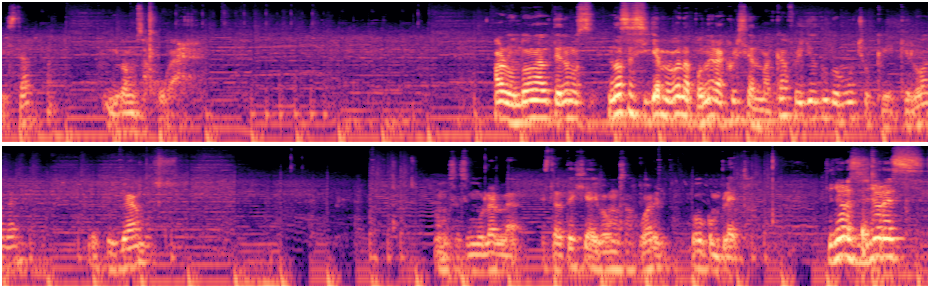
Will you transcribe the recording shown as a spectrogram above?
Ahí está. Y vamos a jugar. Aaron Donald, tenemos. No sé si ya me van a poner a Christian McCaffrey. Yo dudo mucho que, lo hagan. Pero pues veamos. Vamos a simular la estrategia y vamos a jugar el juego completo. Señoras y señores,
